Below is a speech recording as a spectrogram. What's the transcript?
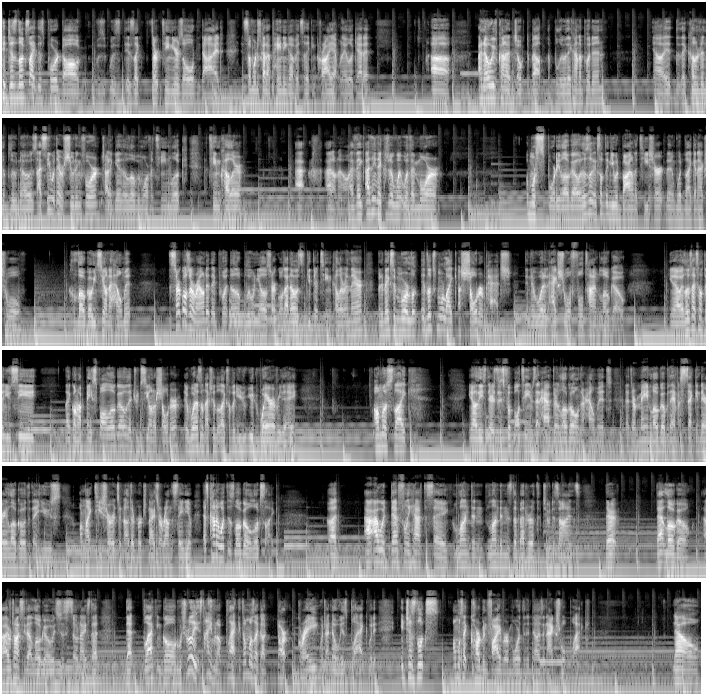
it just looks like this poor dog was was is like 13 years old and died, and someone just got a painting of it so they can cry at when they look at it. Uh, I know we've kind of joked about the blue they kind of put in. You know, it, they colored in the blue nose. I see what they were shooting for, try to get it a little bit more of a team look, a team color. I, I don't know. I think I think they could have went with a more a more sporty logo. This looks like something you would buy on a T-shirt than would like an actual logo you'd see on a helmet. The circles around it, they put the little blue and yellow circles. I know it's to get their team color in there, but it makes it more look. It looks more like a shoulder patch than it would an actual full time logo. You know, it looks like something you'd see like on a baseball logo that you'd see on a shoulder. It doesn't actually look like something you'd wear every day. Almost like you know these there's these football teams that have their logo on their helmet that's their main logo but they have a secondary logo that they use on like t-shirts and other merchandise around the stadium. That's kind of what this logo looks like. But I, I, would definitely have to say london london's the better of the two designs. There that logo every time i see that logo it's just so nice. That that black and gold which really it's not even a black it's almost like a dark gray which i know is black but it, it just looks almost like carbon fiber more than it does an actual black. Now,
